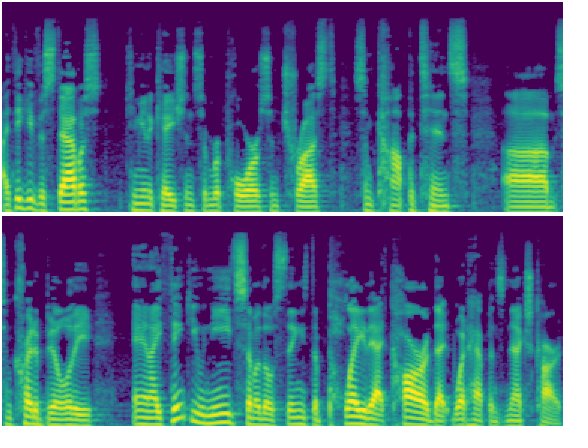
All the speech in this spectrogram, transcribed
I think you've established communication, some rapport, some trust, some competence, um, some credibility, and I think you need some of those things to play that card, that what happens next card.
